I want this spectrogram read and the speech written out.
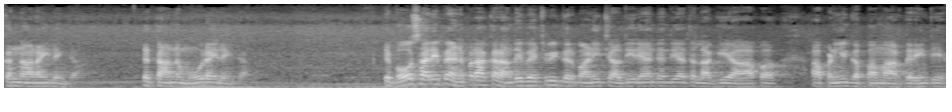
ਕੰਨਾਂ ਰਾਹੀਂ ਲੈਂਦਾ, ਤੇ ਤਨ ਮੂੰਹ ਰਾਹੀਂ ਲੈਂਦਾ। ਤੇ ਬਹੁਤ ਸਾਰੇ ਭੈਣ ਭਰਾ ਘਰਾਂ ਦੇ ਵਿੱਚ ਵੀ ਗੁਰਬਾਣੀ ਚੱਲਦੀ ਰਹਿਣ ਦਿੰਦੇ ਆ ਤੇ ਲਾਗੇ ਆਪ ਆਪਣੀਆਂ ਗੱਪਾਂ ਮਾਰਦੇ ਰਹਿੰਦੇ ਆ।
